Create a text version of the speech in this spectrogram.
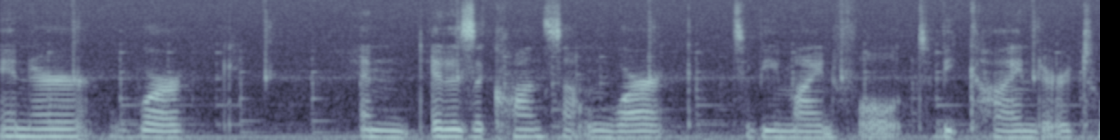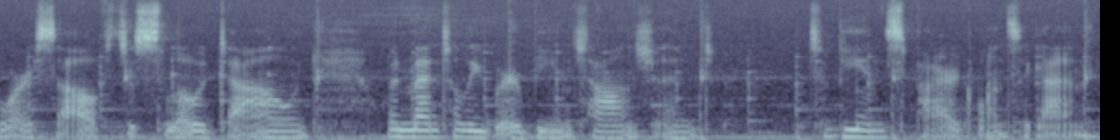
inner work, and it is a constant work to be mindful, to be kinder to ourselves, to slow down when mentally we're being challenged, and to be inspired once again.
